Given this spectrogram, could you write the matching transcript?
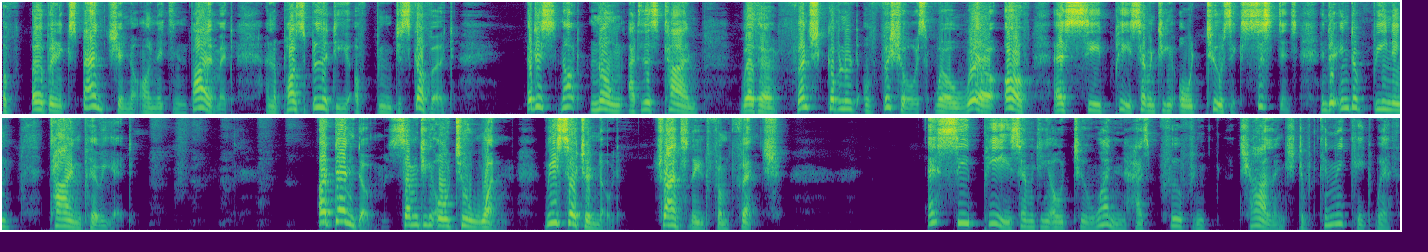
of urban expansion on its environment and the possibility of being discovered. It is not known at this time whether French government officials were aware of SCP-1702's existence in the intervening time period. Addendum 17021 Researcher note, translated from French. SCP-17021 has proven a challenge to communicate with.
